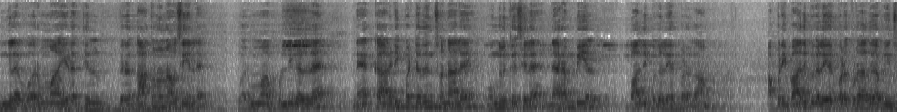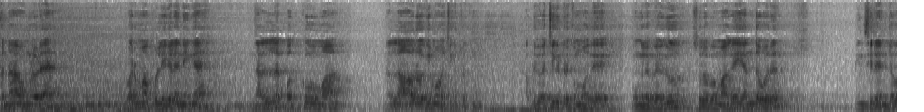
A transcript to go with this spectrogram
உங்களை வர்மா இடத்தில் பிற தாக்கணும்னு அவசியம் இல்லை. வர்மா புள்ளிகளில் நேக்கா அடிபட்டதுன்னு சொன்னாலே உங்களுக்கு சில நரம்பியல் பாதிப்புகள் ஏற்படலாம். அப்படி பாதிப்புகள் ஏற்படக்கூடாது அப்படின்னு சொன்னால் உங்களோட வர்மா புள்ளிகளை நீங்கள் நல்ல பக்குவமாக நல்லா ஆரோக்கியமாக வச்சுக்கிட்டு இருக்கணும். அப்படி வச்சுக்கிட்டு இருக்கும்போது உங்களை வெகு சுலபமாக எந்த ஒரு இன்சிடெண்ட்டோ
